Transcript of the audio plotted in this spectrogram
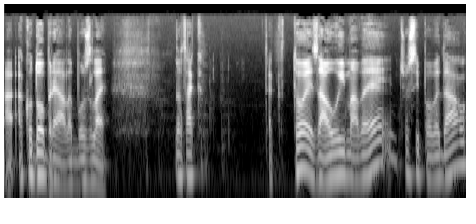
A, ako dobre alebo zle. No tak, tak to je zaujímavé, čo si povedal.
